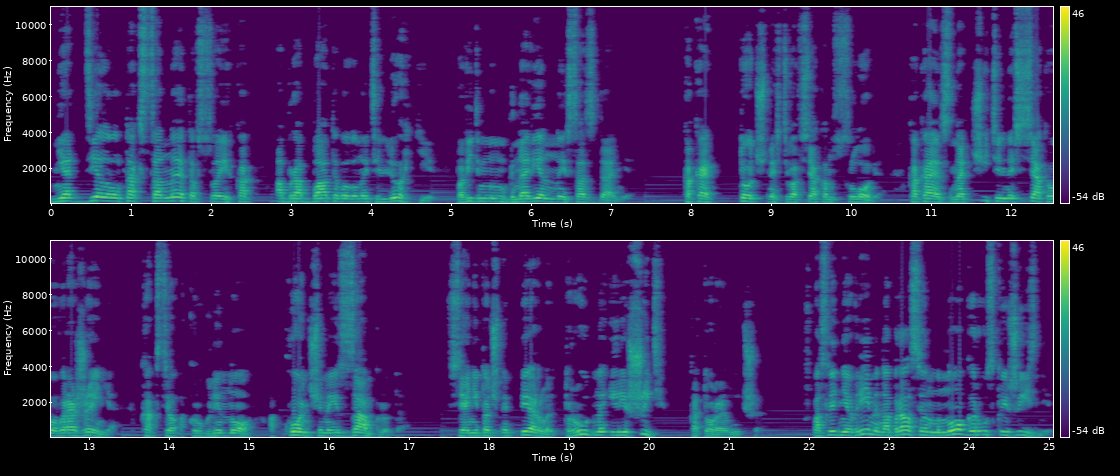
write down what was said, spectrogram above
не отделывал так сонетов своих, как обрабатывал он эти легкие, по-видимому, мгновенные создания. Какая точность во всяком слове, какая значительность всякого выражения, как все округлено, окончено и замкнуто. Все они точно перлы, трудно и решить, которое лучше. В последнее время набрался он много русской жизни.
